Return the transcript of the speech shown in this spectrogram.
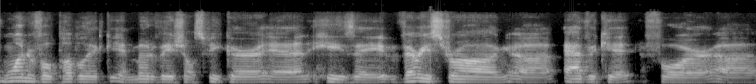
wonderful public and motivational speaker, and he's a very strong uh, advocate for. Uh,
